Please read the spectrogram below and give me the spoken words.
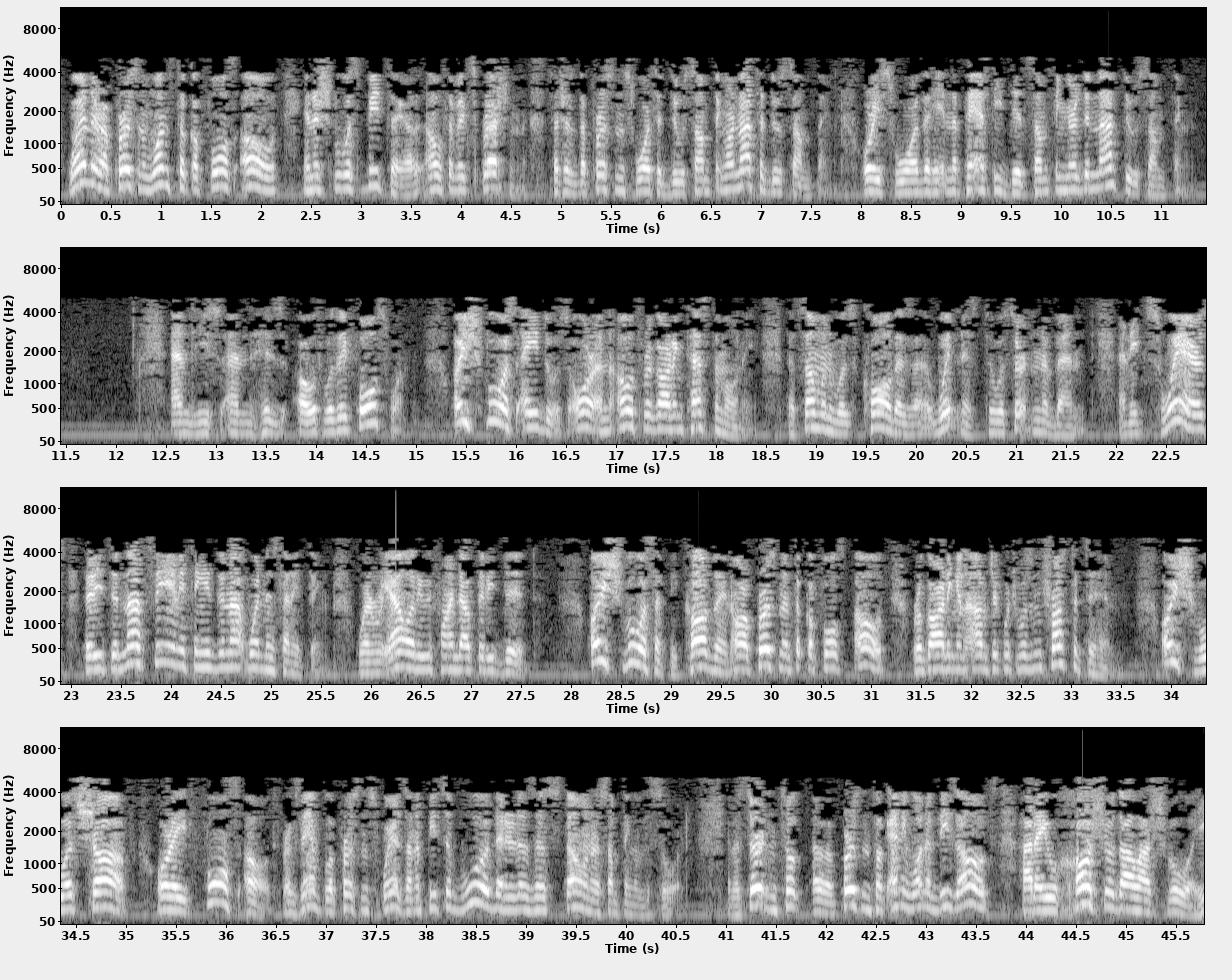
Whether a person once took a false oath in a shvuas bitoy, an oath of expression, such as the person swore to do something or not to do something, or he swore that in the past he did something or did not do something, and, and his oath was a false one. Oishvuas edus, or an oath regarding testimony, that someone was called as a witness to a certain event, and he swears that he did not see anything, he did not witness anything, when in reality we find out that he did. Oishvuas epikadin, or a person that took a false oath regarding an object which was entrusted to him. Oishvuas shav, or a false oath. For example, a person swears on a piece of wood that it is a stone or something of the sort. If a certain took, a person took any one of these oaths, he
